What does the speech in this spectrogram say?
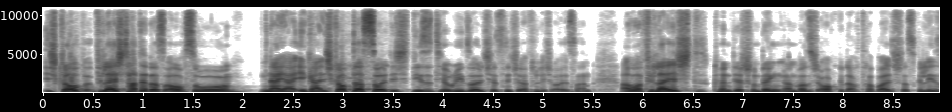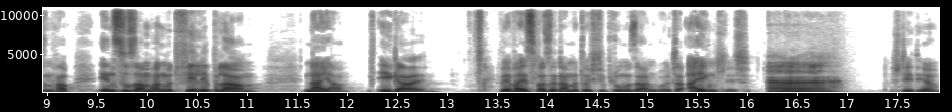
Ich glaube, vielleicht hat er das auch so. Naja, egal. Ich glaube, das sollte ich, diese Theorie sollte ich jetzt nicht öffentlich äußern. Aber vielleicht könnt ihr schon denken an, was ich auch gedacht habe, als ich das gelesen habe. In Zusammenhang mit Philipp Lahm. Naja, egal. Wer weiß, was er damit durch die Blume sagen wollte. Eigentlich. Ah. Versteht ihr?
